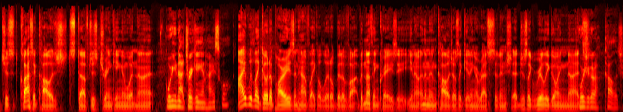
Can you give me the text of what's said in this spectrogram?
just classic college stuff, just drinking and whatnot. Were you not drinking in high school? I would like go to parties and have like a little bit of, but nothing crazy, you know. And then in college, I was like getting arrested and shit, just like really going nuts. Where'd you go to college?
